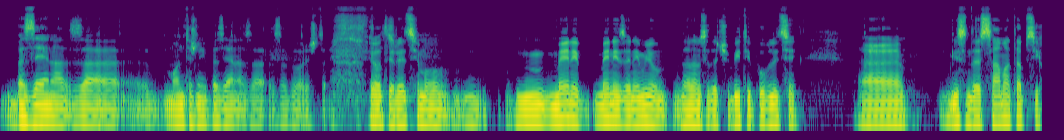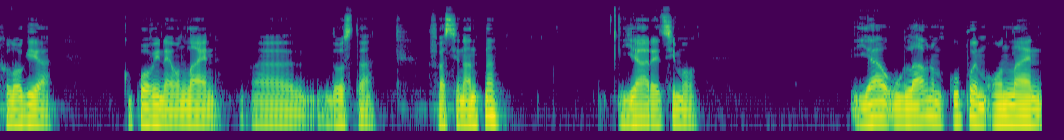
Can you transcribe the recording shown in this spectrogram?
bazena za, montažnih bazena za, za dvorište. Evo ti recimo, meni, meni je zanimljivo, nadam se da će biti publici, uh, mislim da je sama ta psihologija kupovine online uh, dosta fascinantna. Ja recimo ja uglavnom kupujem online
